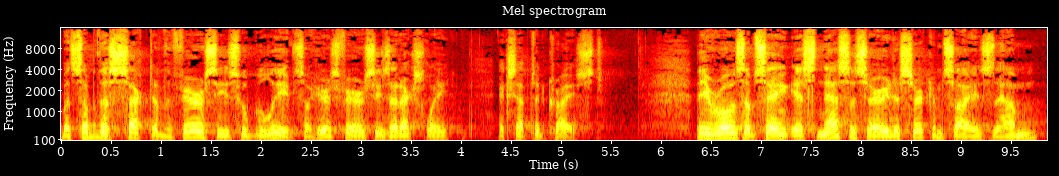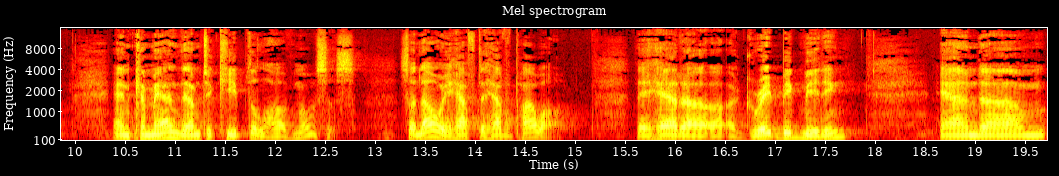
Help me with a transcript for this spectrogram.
but some of the sect of the Pharisees who believed. So here's Pharisees that actually accepted Christ. They rose up saying, It's necessary to circumcise them and command them to keep the law of Moses. So now we have to have a powwow. They had a, a great big meeting, and um,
